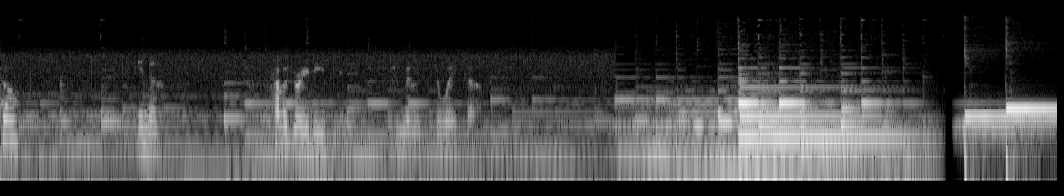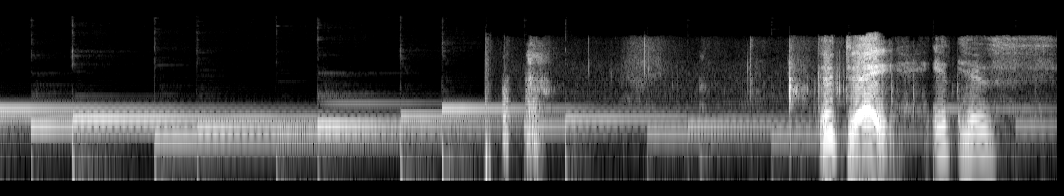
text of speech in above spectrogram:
So, you know, have a great evening. Two minutes to wake up. Good day. It is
